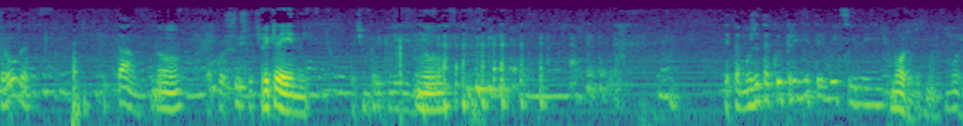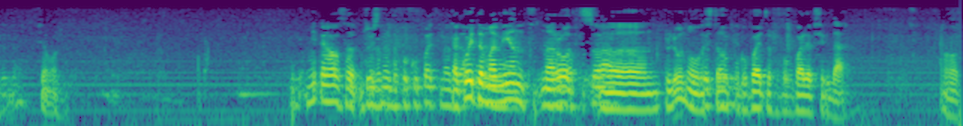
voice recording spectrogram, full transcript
Строго. Там Ну, такой шишечка. приклеенный. Почему приклеили? Ну, Это может такой привитый быть или может быть, может. может, да? Все может. Мне казалось, То есть надо покупать надо какой-то момент народ продавца. э, плюнул и стал покупать то, что покупали всегда. Вот.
